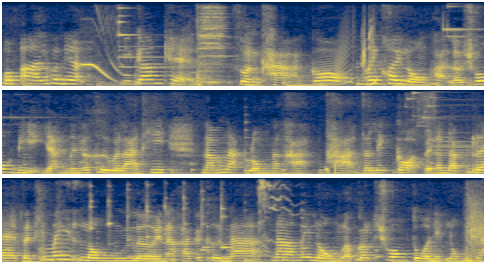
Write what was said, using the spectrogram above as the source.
ผมอายหรือเปล่าเนี่ยมี กล้ามแขน ส่วนขาก็ไม่ค่อยลงค่ะ แล้วโชคดีอีกอย่างหนึ่งก็คือเวลาที่น้ำหนักลงนะคะ ขาจะเล็กก่อนเป็นอันดับแรก แต่ที่ไม่ลงเลยนะคะ ก็คือหน้าหน้าไม่ลงแล้วก็ช่วงตัวเนี่ยลงย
